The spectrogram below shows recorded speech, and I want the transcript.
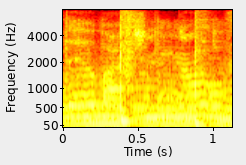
they're watching over.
